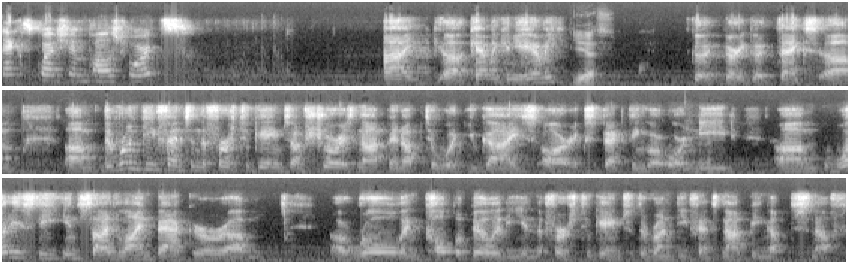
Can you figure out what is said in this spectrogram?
Next question, Paul Schwartz. Hi, uh, Kevin, can you hear me? Yes. Good, very good. Thanks. Um, um, the run defense in the first two games, I'm sure, has not been up to what you guys are expecting or, or need. Um, what is the inside linebacker um, uh, role and culpability in the first two games with the run defense not being up to snuff?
